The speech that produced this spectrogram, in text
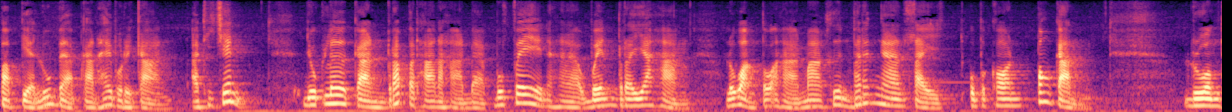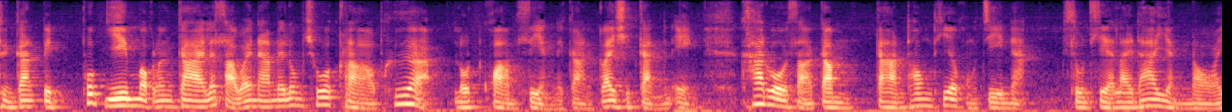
ปรับเปลี่ยนรูปแบบการให้บริการ อาทิเช่น ยกเลิกการรับประทานอาหารแบบบุฟเฟ่นะฮะเว้นระยะห่างระหว่างโต๊ะอาหารมากขึ้น พนักงานใส่อุปกรณ์ป้องกัน รวมถึงการปิดพวกยิมออกกำลังกาย และสระว่ายน้ำในร่มชั่วคราวเพื่อลดความเสี่ยงในการใกล้ชิดกันนั่นเอง คาดว่าอุตสาหกรรมการท่องเที่ยวของจีนเนี่ยสูญเสียรายได้อย่างน้อย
